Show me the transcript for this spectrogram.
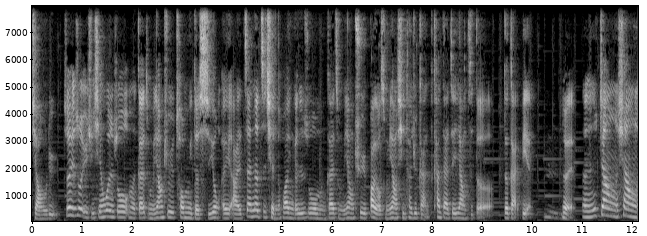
焦虑，所以说，与其先问说我们该怎么样去聪明的使用 AI，在那之前的话，应该是说我们该怎么样去抱有什么样心态去感看待这样子的的改变。嗯，对，嗯，像像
